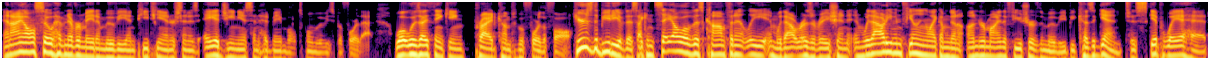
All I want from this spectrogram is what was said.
And I also have never made a movie, and P.T. Anderson is A, a genius and had made multiple movies before that. What was I thinking? Pride comes before the fall. Here's the beauty of this I can say all of this confidently and without reservation and without even feeling like I'm going to undermine the future of the movie. Because again, to skip way ahead,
